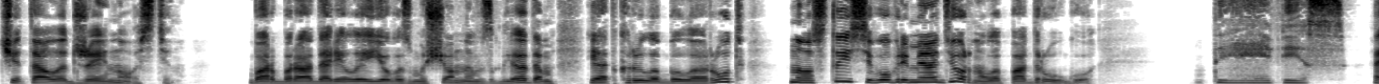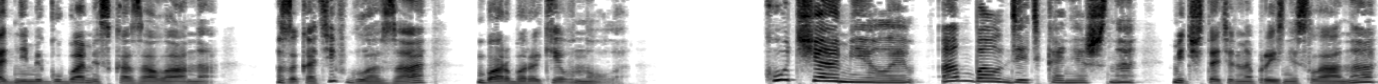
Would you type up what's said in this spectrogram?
читала Джейн Остин. Барбара одарила ее возмущенным взглядом и открыла было рот, но Стейси вовремя одернула подругу. «Дэвис», — одними губами сказала она. Закатив глаза, Барбара кивнула. «Куча мелы, обалдеть, конечно», мечтательно произнесла она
